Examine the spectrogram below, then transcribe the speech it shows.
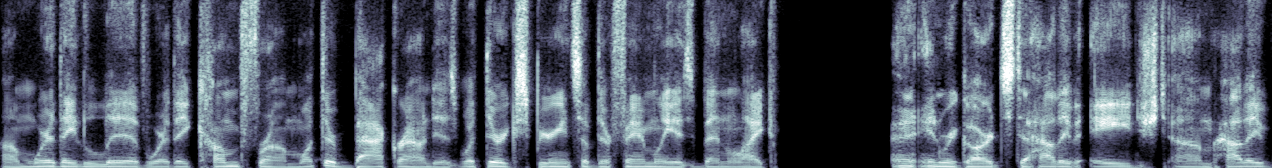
Um, where they live, where they come from, what their background is, what their experience of their family has been like, in regards to how they've aged, um, how they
